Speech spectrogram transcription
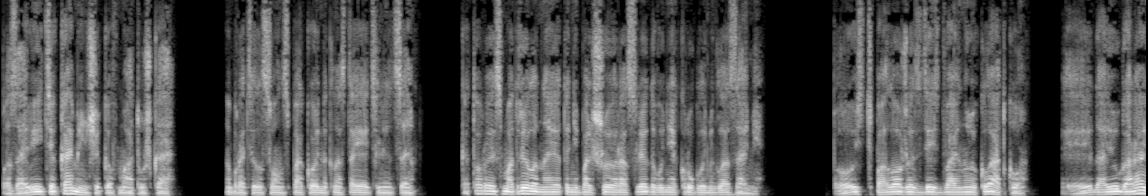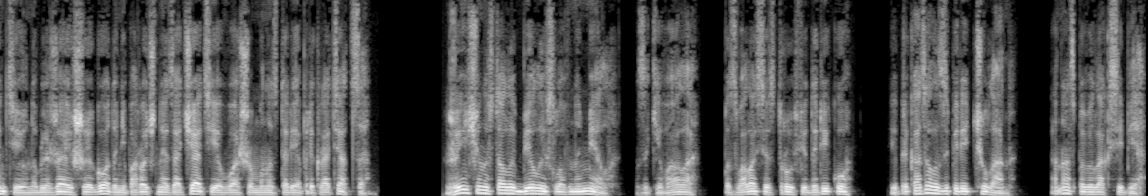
«Позовите каменщиков, матушка», — обратился он спокойно к настоятельнице, которая смотрела на это небольшое расследование круглыми глазами. «Пусть положат здесь двойную кладку, и даю гарантию, на ближайшие годы непорочное зачатие в вашем монастыре прекратятся». Женщина стала белой, словно мел, закивала, позвала сестру Федерику и приказала запереть чулан. Она сповела к себе.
